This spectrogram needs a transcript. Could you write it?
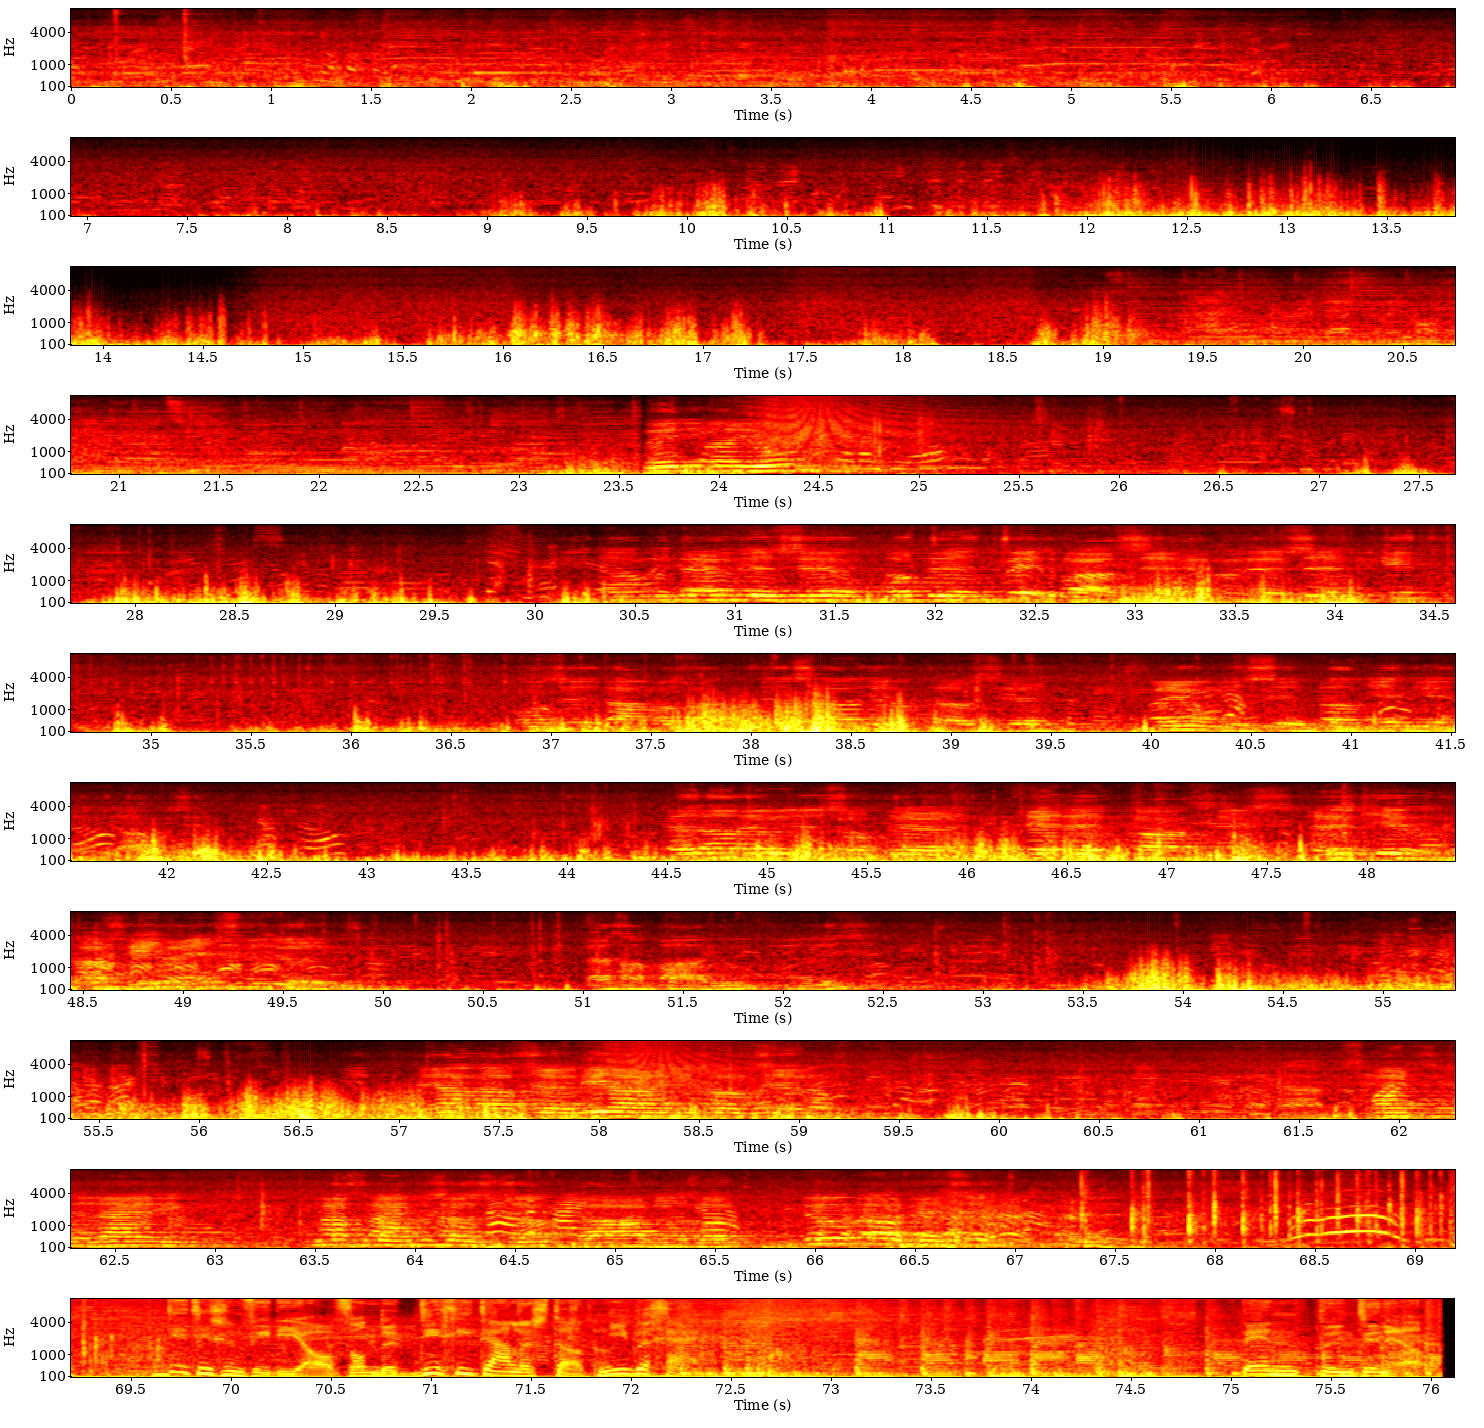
je je maar jong? Dan betreft dus eh, op de tweede plaats eh, hebben we dus uh, Kit. Onze dame van het uh, stadion. Trouwens, uh, maar jong is uh, dan in de dames. En dan hebben we dus op de derde plaats dus uh, je als vier mensen natuurlijk. Dat gaat pa doen. Dat is. Is onze. Mag mij zo zo? Ja, is ook. Heel applaus mensen. Dit is een video van de digitale stad Nieuwegein. Pen.nl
